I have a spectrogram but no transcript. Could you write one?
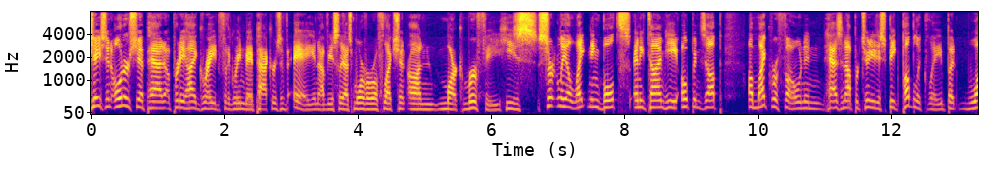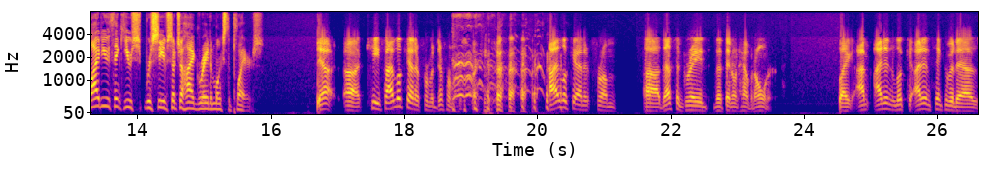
Jason, ownership had a pretty high grade for the Green Bay Packers of A, and obviously that's more of a reflection on Mark Murphy. He's certainly a lightning bolt anytime he opens up a microphone and has an opportunity to speak publicly. But why do you think you received such a high grade amongst the players? Yeah, uh, Keith, I look at it from a different perspective. I look at it from uh, that's a grade that they don't have an owner. Like I'm, I didn't look, I didn't think of it as,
